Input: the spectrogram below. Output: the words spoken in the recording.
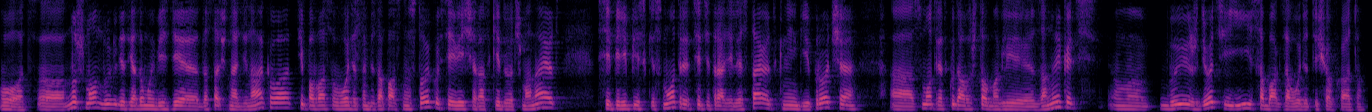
Вот. Э, ну, шмон выглядит, я думаю, везде достаточно одинаково. Типа вас выводят на безопасную стойку, все вещи раскидывают, шмонают, все переписки смотрят, все тетради листают, книги и прочее. Э, смотрят, куда вы что могли заныкать. Э, вы ждете, и собак заводят еще в хату.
